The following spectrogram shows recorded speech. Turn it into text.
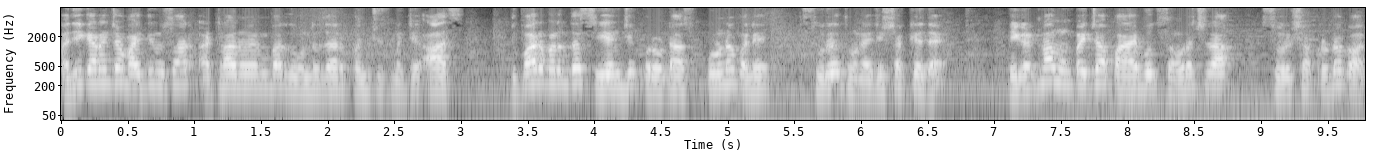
अधिकाऱ्यांच्या माहितीनुसार अठरा नोव्हेंबर दोन हजार पंचवीस म्हणजे आज दुपारपर्यंत सीएनजी पुरवठा पूर्णपणे सुरत होण्याची शक्यता आहे. ही घटना मुंबईच्या पायाभूत संरचना सुरक्षा प्रोटोकॉल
